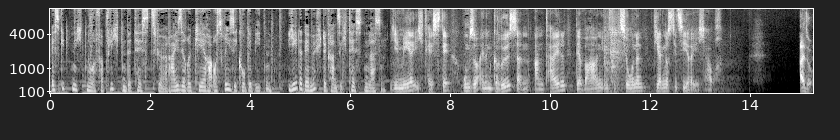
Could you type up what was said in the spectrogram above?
Es gibt nicht nur verpflichtende Tests für Reiserückkehrer aus Risikogebieten. Jeder, der möchte, kann sich testen lassen. Je mehr ich teste, umso einen größeren Anteil der wahren Infektionen diagnostiziere ich auch. Also,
